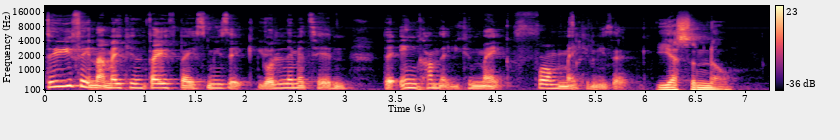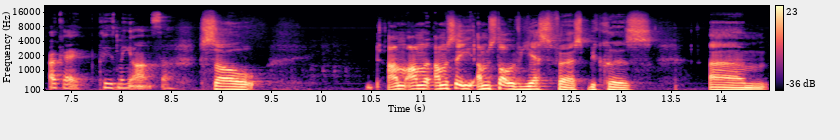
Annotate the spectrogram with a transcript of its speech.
Do you think that making faith-based music, you're limiting the income that you can make from making music? Yes and no. Okay, please make your answer. So I'm I'm I'm gonna say I'm gonna start with yes first because um,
